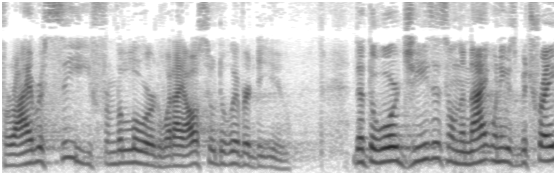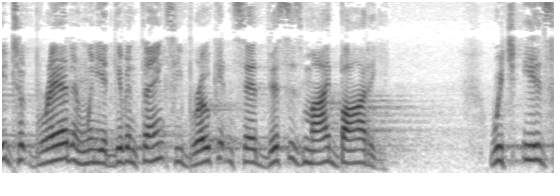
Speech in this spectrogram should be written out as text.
For I received from the Lord what I also delivered to you that the Lord Jesus, on the night when he was betrayed, took bread, and when he had given thanks, he broke it and said, This is my body, which is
